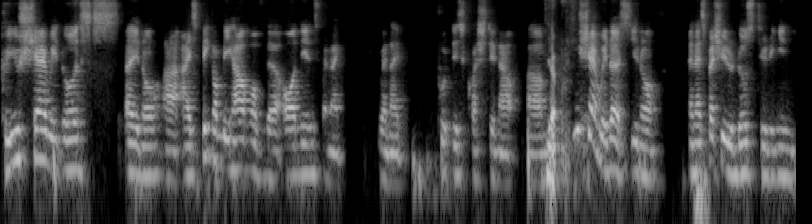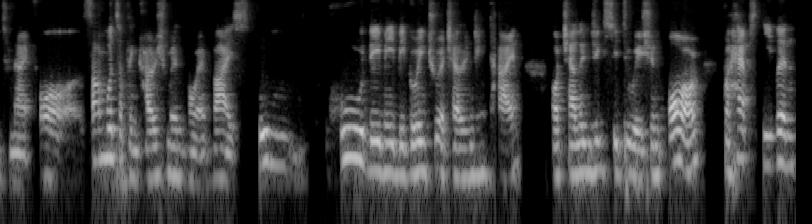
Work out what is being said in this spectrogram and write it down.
could you share with us? Uh, you know, uh, I speak on behalf of the audience when I when I put this question out. Um, yep. Can you share with us, you know, and especially to those tuning in tonight, for some words of encouragement or advice, who who they may be going through a challenging time or challenging situation, or perhaps even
